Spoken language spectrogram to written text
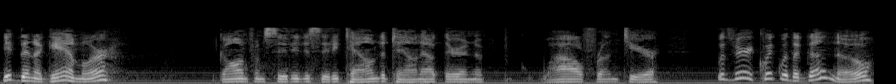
He'd been a gambler gone from city to city, town to town out there in the wild frontier. Was very quick with a gun, though.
